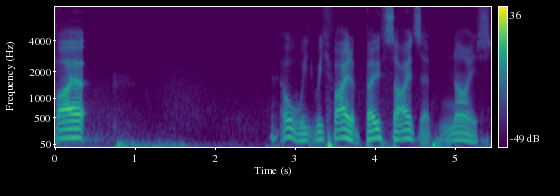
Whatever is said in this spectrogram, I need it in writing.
Fire! Oh, we, we fired at both sides then. Nice.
